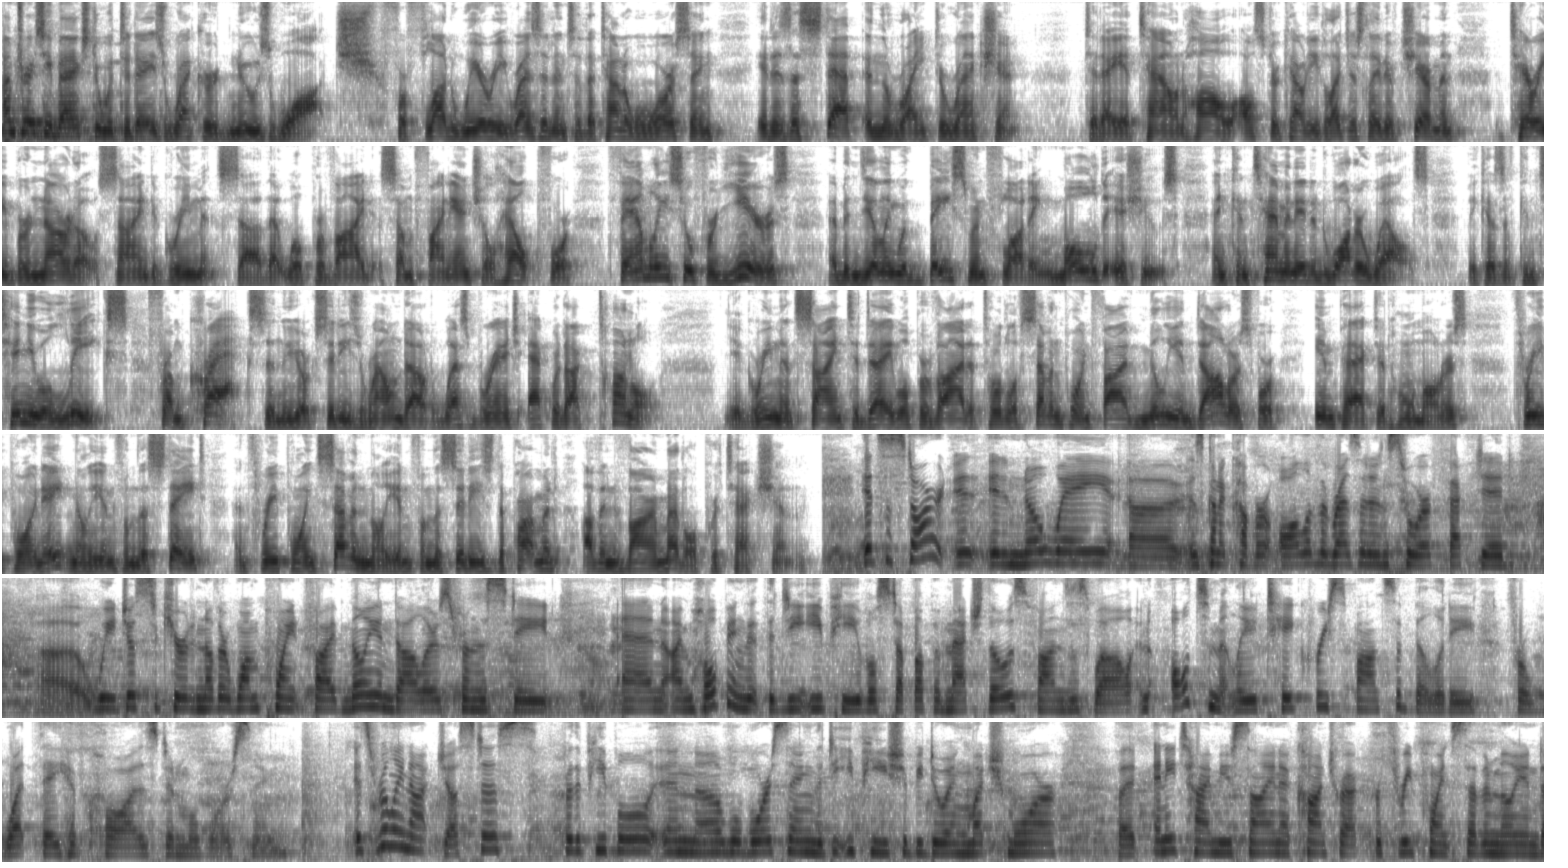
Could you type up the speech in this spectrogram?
I'm Tracy Baxter with today's Record News Watch. For flood weary residents of the town of Wawarsing, it is a step in the right direction. Today at Town Hall, Ulster County Legislative Chairman Terry Bernardo signed agreements uh, that will provide some financial help for families who for years have been dealing with basement flooding, mold issues, and contaminated water wells because of continual leaks from cracks in New York City's Rondout West Branch Aqueduct Tunnel. The agreement signed today will provide a total of $7.5 million for impacted homeowners. 3.8 million from the state and 3.7 million from the city's Department of Environmental Protection. It's a start. It in no way uh, is going to cover all of the residents who are affected. Uh, we just secured another $1.5 million from the state, and I'm hoping that the DEP will step up and match those funds as well, and ultimately take responsibility for what they have caused in Wawarsing. It's really not justice for the people in uh, Wawarsing. The DEP should be doing much more, but anytime you sign a contract for $3.7 million,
